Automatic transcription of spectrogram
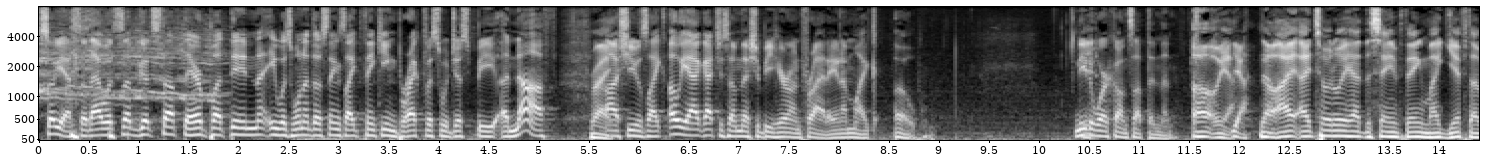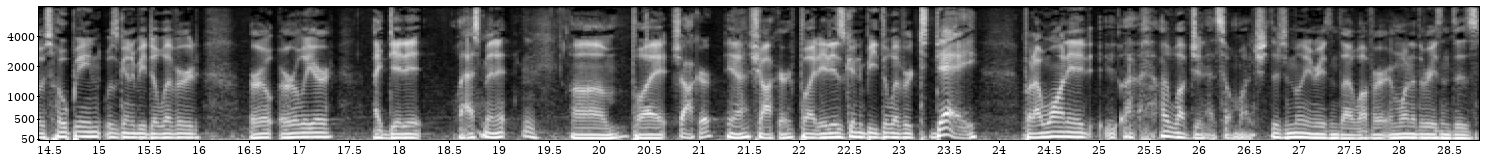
so yeah, so that was some good stuff there. But then it was one of those things like thinking breakfast would just be enough. Right. Uh, she was like, "Oh yeah, I got you something that should be here on Friday," and I'm like, "Oh." Need to work on something then. Oh yeah, Yeah. No, I, I totally had the same thing. My gift I was hoping was going to be delivered ear- earlier. I did it last minute, um, but Shocker. yeah, shocker. But it is going to be delivered today. But I wanted, I love Jeanette so much. There's a million reasons I love her, and one of the reasons is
